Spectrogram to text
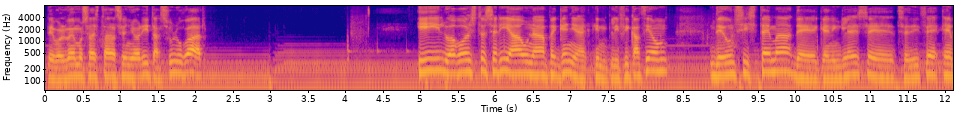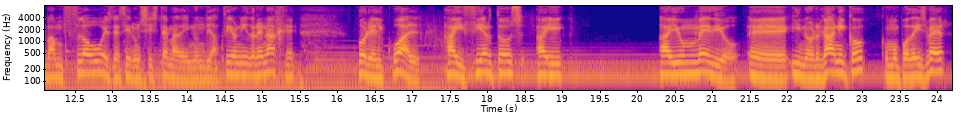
Devolvemos a esta señorita a su lugar y luego esto sería una pequeña ejemplificación de un sistema de, que en inglés se, dice ebb and flow, es decir, un sistema de inundación y drenaje por el cual hay ciertos, hay, hay un medio eh, inorgánico, como podéis ver,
